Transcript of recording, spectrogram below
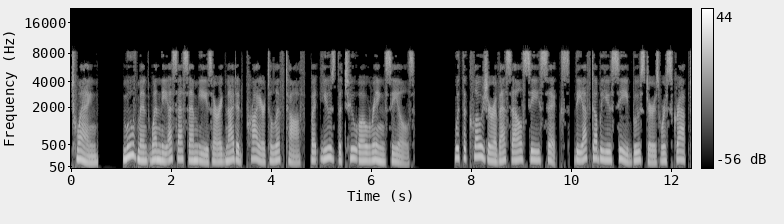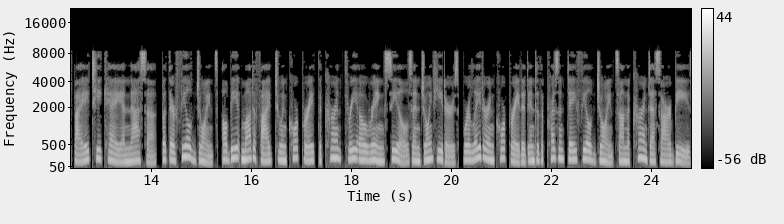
twang movement when the SSMEs are ignited prior to liftoff, but used the two O-ring seals. With the closure of SLC-6, the FWC boosters were scrapped by ATK and NASA, but their field joints, albeit modified to incorporate the current 3O ring seals and joint heaters, were later incorporated into the present-day field joints on the current SRBs.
